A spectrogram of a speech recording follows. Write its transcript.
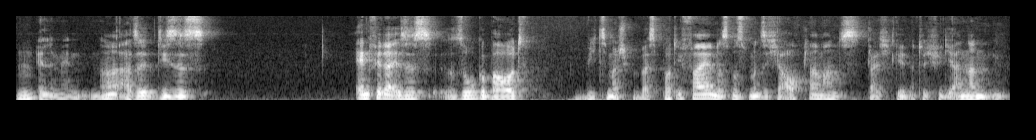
hm? Element. Ne? Also dieses, entweder ist es so gebaut, wie zum Beispiel bei Spotify, und das muss man sich ja auch klar machen, das gleiche gilt natürlich für die anderen,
